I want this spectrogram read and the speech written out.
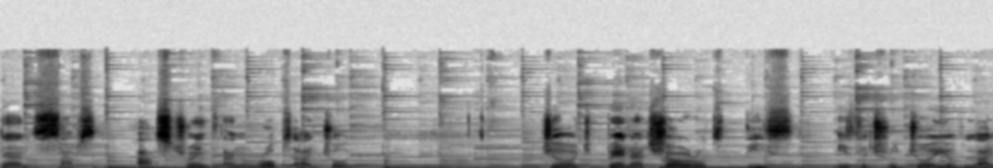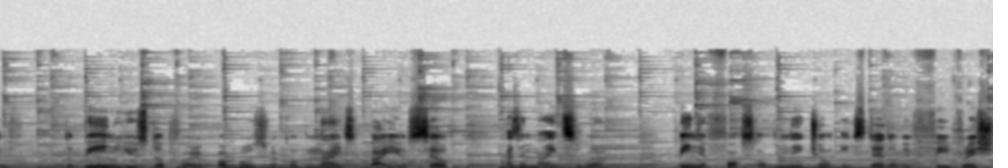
down, saps our strength, and robs our joy. George Bernard Shaw wrote, This is the true joy of life, the being used up for a purpose recognized by yourself as a mighty one, being a force of nature instead of a feverish,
